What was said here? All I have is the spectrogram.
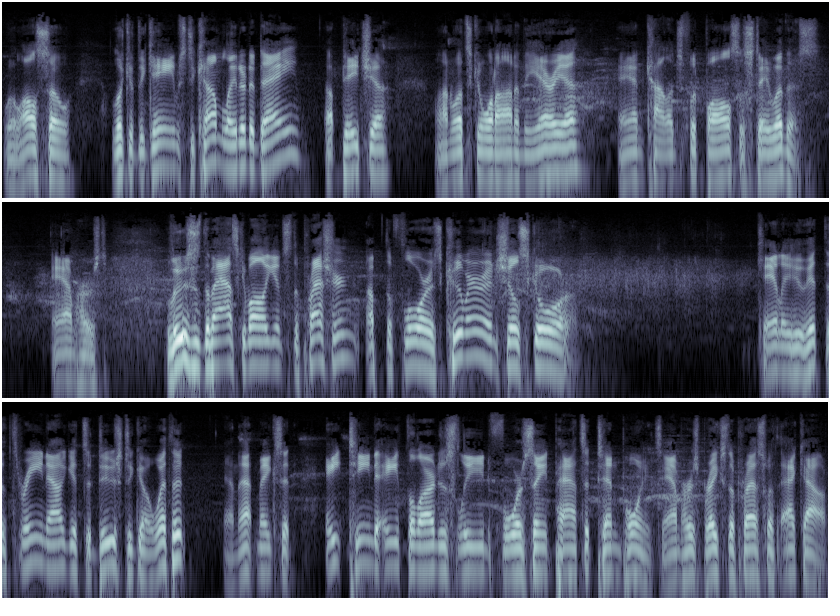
We'll also look at the games to come later today, update you on what's going on in the area and college football, so stay with us. Amherst loses the basketball against the pressure. Up the floor is Coomer, and she'll score. Kaylee, who hit the three, now gets a deuce to go with it, and that makes it 18 to 8, the largest lead for St. Pat's at 10 points. Amherst breaks the press with Eckhout.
